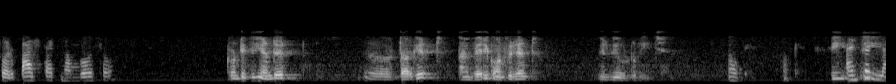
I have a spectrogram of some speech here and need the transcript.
surpass that number, sir? 2300 uh, target, I'm very confident we'll be able to reach. Okay, okay. The, and the,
